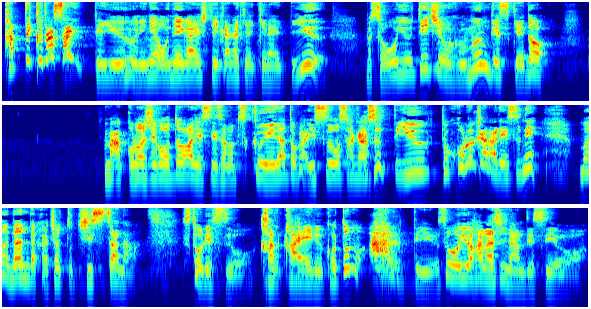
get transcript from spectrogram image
買ってくださいっていう風にね、お願いしていかなきゃいけないっていう、まあ、そういう手順を踏むんですけど、まあ、この仕事はですね、その机だとか椅子を探すっていうところからですね、まあ、なんだかちょっと小さなストレスを抱えることもあるっていう、そういう話なんですよ。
